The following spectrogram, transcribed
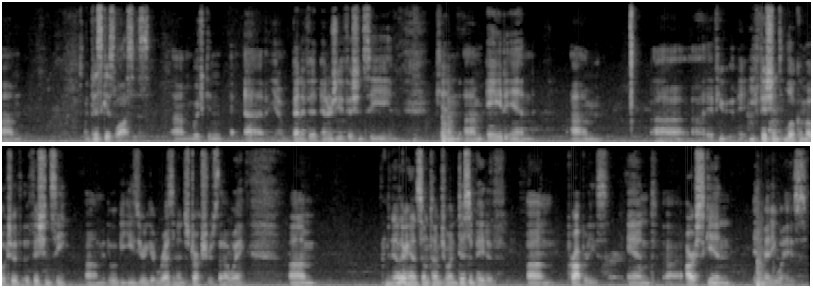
um, viscous losses, um, which can uh, you know benefit energy efficiency and can um, aid in um, uh, if you efficient locomotive efficiency. Um, it would be easier to get resonant structures that way. Um, on the other hand, sometimes you want dissipative um, properties, and uh, our skin, in many ways,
